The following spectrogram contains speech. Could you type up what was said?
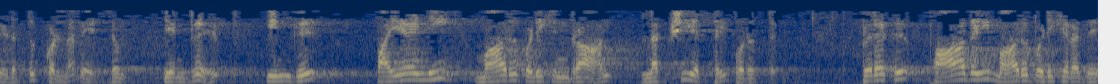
எடுத்துக்கொள்ள வேண்டும். என்று இங்கு பயணி மாறுபடுகின்றான் லட்சியத்தை பொறுத்து. பிறகு பாதை மாறுபடுகிறது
